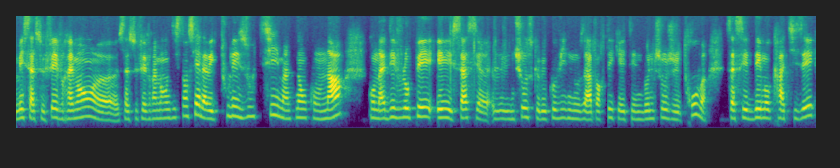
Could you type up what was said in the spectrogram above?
mais ça, se fait vraiment, ça se fait vraiment en distanciel avec tous les outils maintenant qu'on a, qu'on a développés. Et ça, c'est une chose que le Covid nous a apporté qui a été une bonne chose, je trouve. Ça s'est démocratisé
